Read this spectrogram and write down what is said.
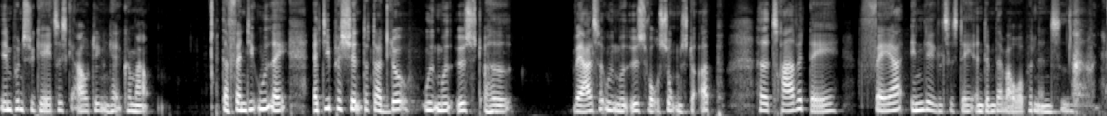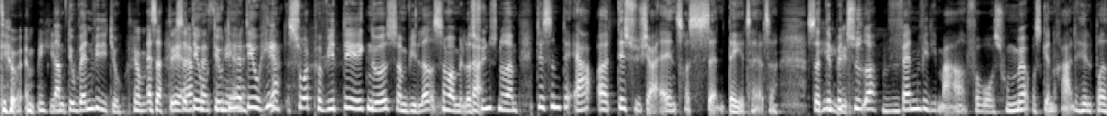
inde på den psykiatriske afdeling her i København, der fandt de ud af, at de patienter, der lå ud mod øst og havde værelser ud mod øst, hvor solen står op, havde 30 dage færre indlæggelsesdage, end dem, der var over på den anden side. Det er jo. Jamen, det er jo vanvittigt jo. Jo, men altså, det så er det er, jo, det, er jo det her, det er jo helt ja. sort på hvidt. Det er ikke noget, som vi lader som om, eller Nej. Synes noget om. Det er sådan, det er, og det synes jeg er interessant data. Altså. Så Helt det vildt. betyder vanvittigt meget for vores humør, vores generelle helbred,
